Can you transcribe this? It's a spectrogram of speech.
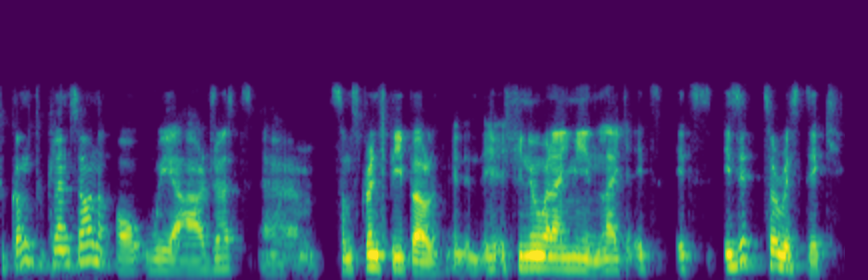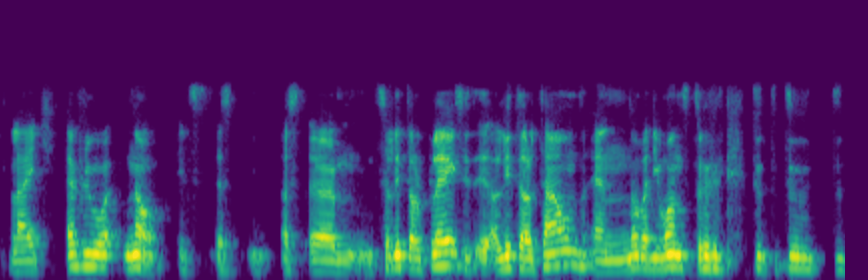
to come to Clemson, or we are just um, some strange people, if you know what I mean. Like it's it's is it touristic? Like everyone? No, it's it's, um, it's a little place, it's a little town, and nobody wants to to to to,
